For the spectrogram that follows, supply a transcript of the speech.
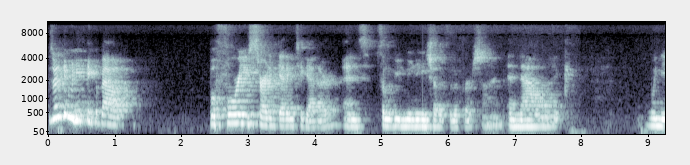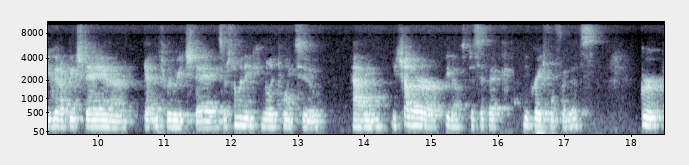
Is there anything when you think about before you started getting together and some of you meeting each other for the first time, and now like when you get up each day and are getting through each day, is there someone that you can really point to having each other or you know specific? You're grateful for this group.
